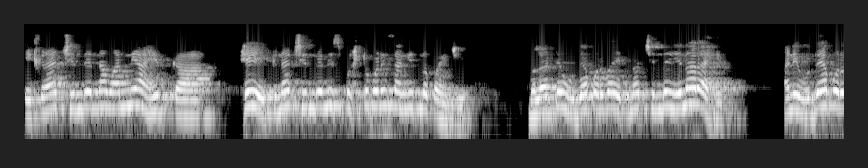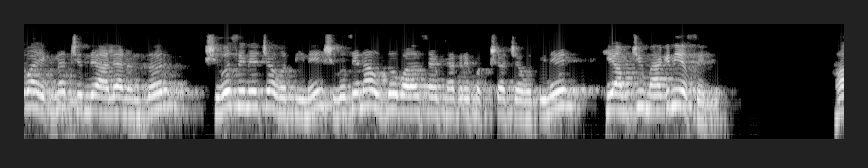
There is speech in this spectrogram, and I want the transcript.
एकनाथ शिंदेंना मान्य आहेत का? हे एकनाथ शिंदेंनी स्पष्टपणे सांगितलं पाहिजे. मला वाटते उद्या परवा एकनाथ शिंदे येणार आहेत. आणि उद्या परवा एकनाथ शिंदे आल्यानंतर शिवसेनेच्या वतीने शिवसेना उद्धव बाळासाहेब ठाकरे पक्षाच्या वतीने ही आमची मागणी असेल. हा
